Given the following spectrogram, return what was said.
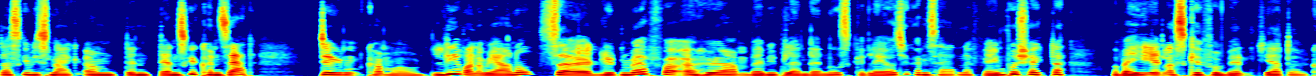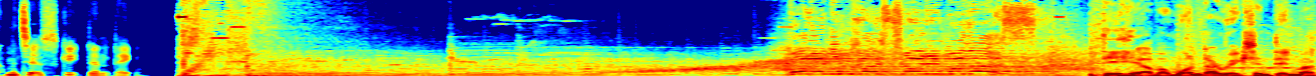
der skal vi snakke om den danske koncert. Den kommer jo lige rundt om hjørnet, så lyt med for at høre om, hvad vi blandt andet skal lave til koncerten af fanprojekter, og hvad I ellers kan forvente jer, der kommer til at ske den dag. Det her var One Direction Denmark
